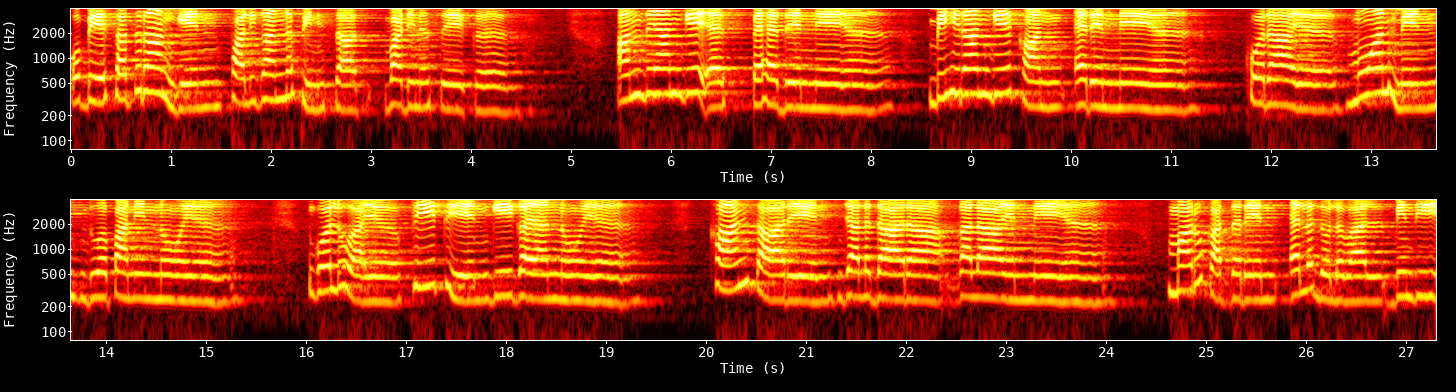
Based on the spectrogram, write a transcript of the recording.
ඔබේ සතුරන්ගෙන් පලිගන්න පිණිසත් වඩිනසේක. අන්දයන්ගේ ඇස් පැහැදෙන්නේය. බිහිරන්ගේ කන් ඇරෙන්නේය. කොරාය මුවන් මෙන් දුව පනින්නෝය. ගොළු අය ප්‍රීතියෙන් ගී ගයන්නෝය. කාන්තාරයෙන් ජලධාරා ගලා එන්නේය. මරු කතරෙන් ඇල දොළවල් බිඳී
